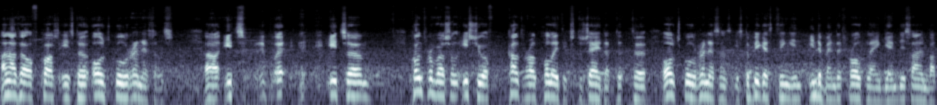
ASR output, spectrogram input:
Another, of course, is the old school renaissance. Uh, it's uh, it's a controversial issue of cultural politics to say that the, the old school renaissance is the biggest thing in independent role playing game design, but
